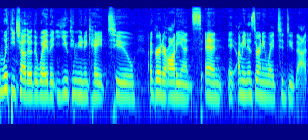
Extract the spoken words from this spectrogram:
with each other the way that you communicate to a greater audience? And I mean, is there any way to do that?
